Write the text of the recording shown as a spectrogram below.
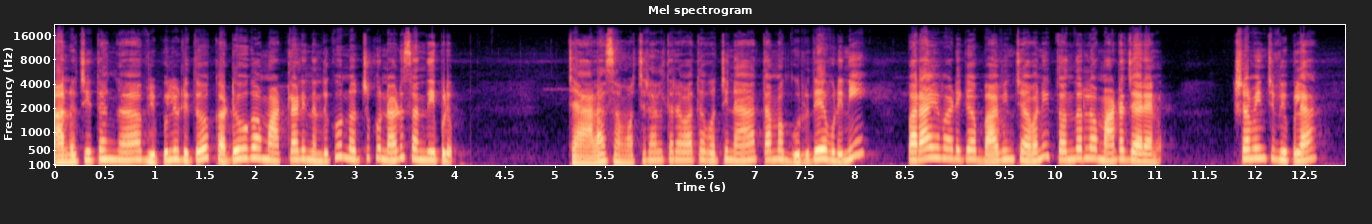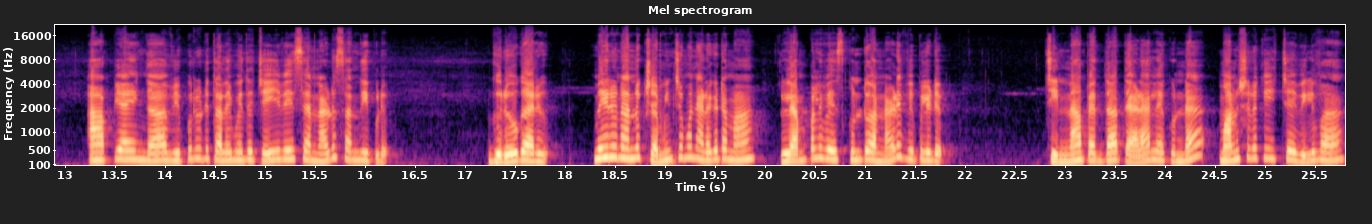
అనుచితంగా విపులుడితో కటువుగా మాట్లాడినందుకు నొచ్చుకున్నాడు సందీపుడు. చాలా సంవత్సరాల తర్వాత వచ్చిన తమ గురుదేవుడిని పరాయివాడిగా భావించావని తొందరలో మాట జారాను. క్షమించు విపుల ఆప్యాయంగా విపులుడి తల మీద చేయి వేసి అన్నాడు సందీపుడు. గురువుగారు మీరు నన్ను క్షమించమని అడగటమా? లెంపలు వేసుకుంటూ అన్నాడు విపులుడు. చిన్న పెద్ద తేడా లేకుండా మనుషులకు ఇచ్చే విలువ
